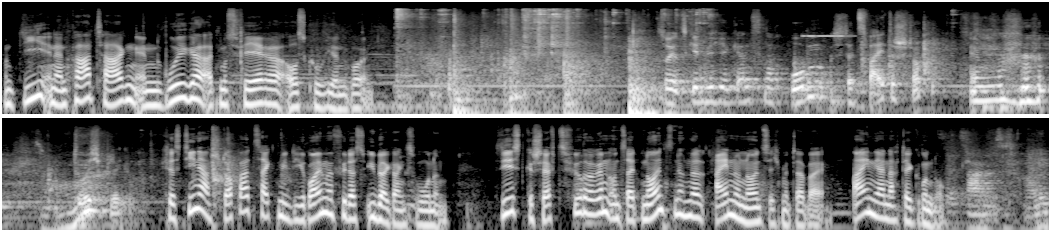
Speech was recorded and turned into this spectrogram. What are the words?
und die in ein paar Tagen in ruhiger Atmosphäre auskurieren wollen. So, jetzt gehen wir hier ganz nach oben. Das ist der zweite Stock im Durchblick. Christina Stopper zeigt mir die Räume für das Übergangswohnen. Sie ist Geschäftsführerin und seit 1991 mit dabei. Ein Jahr nach der Gründung. Tagen ist es frei.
